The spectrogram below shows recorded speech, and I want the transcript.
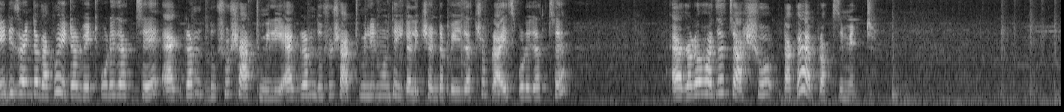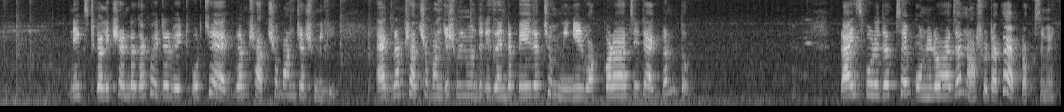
এই ডিজাইনটা দেখো, এটার ওয়েট পড়ে যাচ্ছে এক গ্রাম দুশো ষাট মিলি, এক গ্রাম দুশো ষাট মিলির মধ্যে এই কালেকশানটা পেয়ে যাচ্ছ। প্রাইস পড়ে যাচ্ছে এগারো হাজার চারশো টাকা অ্যাপ্রক্সিমেট নেক্সট কালেকশানটা দেখো, এটার ওয়েট পড়ছে এক গ্রাম সাতশো পঞ্চাশ মিলি। এক গ্রাম সাতশো পঞ্চাশ মিলির মধ্যে ডিজাইনটা পেয়ে যাচ্ছ, মিনির ওয়াক করা আছে, এটা এক গ্রাম তো। প্রাইস পড়ে যাচ্ছে পনেরো হাজার নশো টাকা অ্যাপ্রক্সিমেট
